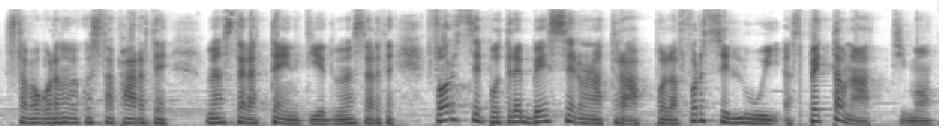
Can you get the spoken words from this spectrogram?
stavo guardando da questa parte, dobbiamo stare attenti, eh, dobbiamo stare attenti. Forse potrebbe essere una trappola, forse lui... Aspetta un attimo,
